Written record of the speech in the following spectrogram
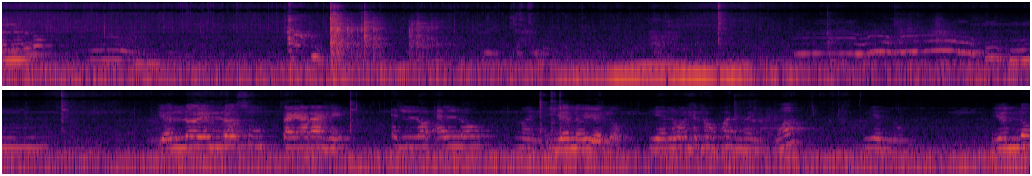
येल्लो येल्लो सूप तयार आहे येल्लो येल्लो नाही येलो येलो येलो येलो पण नाही मग येल्लो येल्लो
